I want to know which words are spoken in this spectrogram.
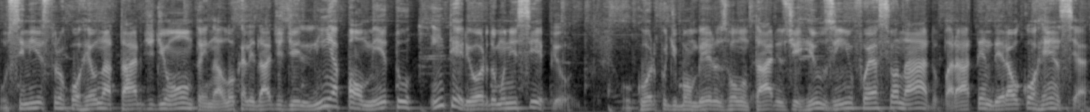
O sinistro ocorreu na tarde de ontem, na localidade de Linha Palmito, interior do município. O Corpo de Bombeiros Voluntários de Riozinho foi acionado para atender a ocorrência.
